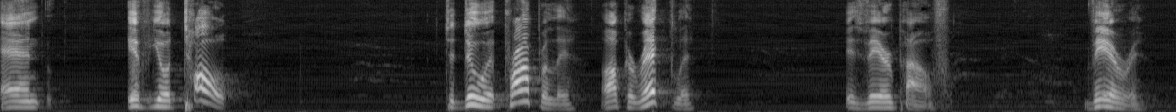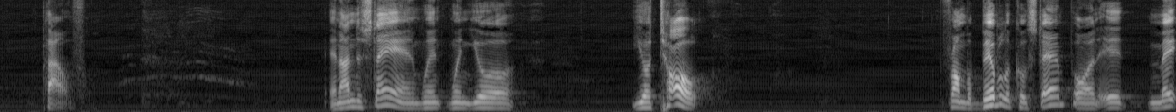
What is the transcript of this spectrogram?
And if you're taught to do it properly or correctly, is very powerful. Very powerful. And understand when, when you're, you're taught from a biblical standpoint, it, may,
